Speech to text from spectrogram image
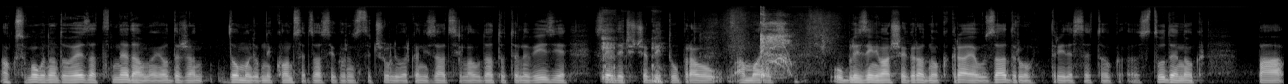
Ako se mogu nadovezati, nedavno je održan domoljubni koncert, zasigurno ste čuli u organizaciji Laudato televizije. Sljedeći će biti upravo, amo reći, u blizini vašeg rodnog kraja u Zadru, 30. studenog. Pa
